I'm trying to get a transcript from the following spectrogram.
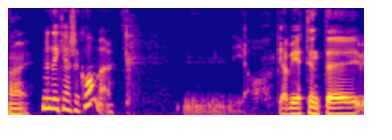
Nej. Men det kanske kommer? Jag vet inte.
